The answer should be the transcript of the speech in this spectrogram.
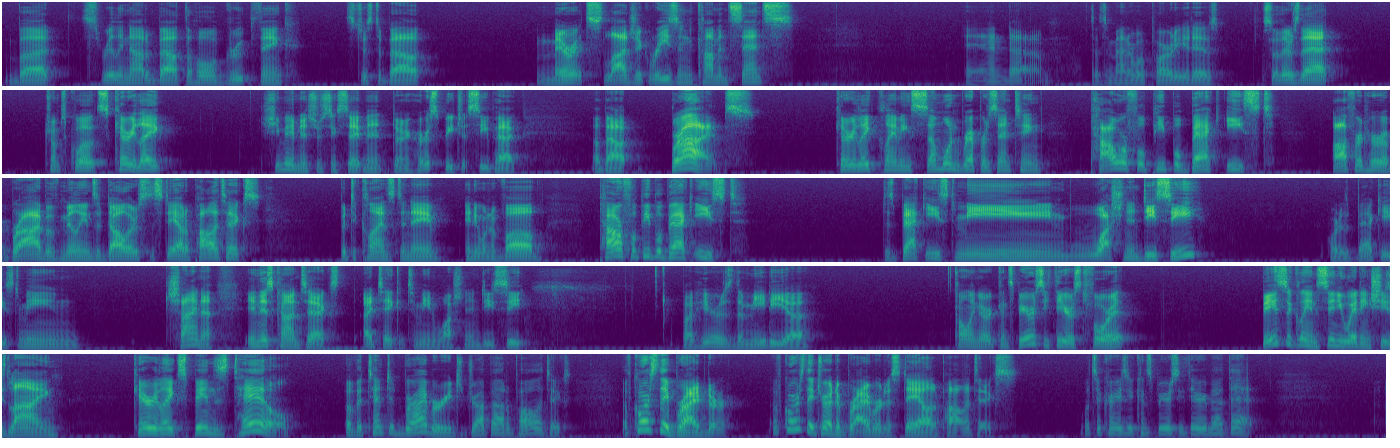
But it's really not about the whole group think. It's just about merits, logic, reason, common sense. And um, doesn't matter what party it is. So there's that. Trump's quotes. Kari Lake, she made an interesting statement during her speech at CPAC about bribes. Kari Lake claiming someone representing powerful people back east offered her a bribe of millions of dollars to stay out of politics, but declines to name anyone involved. Powerful people back east. Does back east mean Washington, D.C.? Or does back east mean China? In this context, I take it to mean Washington, D.C. But here's the media calling her a conspiracy theorist for it, basically insinuating she's lying. Kari Lake spins tale of attempted bribery to drop out of politics. Of course they bribed her. Of course they tried to bribe her to stay out of politics. What's a crazy conspiracy theory about that?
